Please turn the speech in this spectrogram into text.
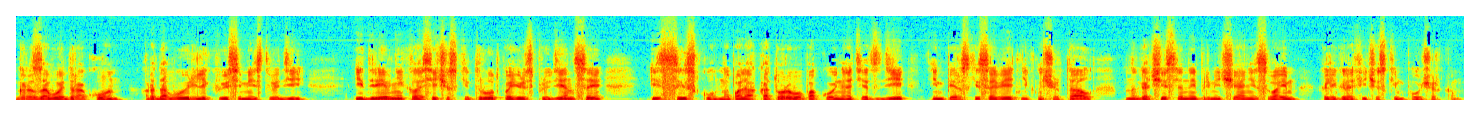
грозовой дракон, родовую реликвию семейства Ди, и древний классический труд по юриспруденции и сыску, на полях которого покойный отец Ди, имперский советник, начертал многочисленные примечания своим каллиграфическим почерком.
